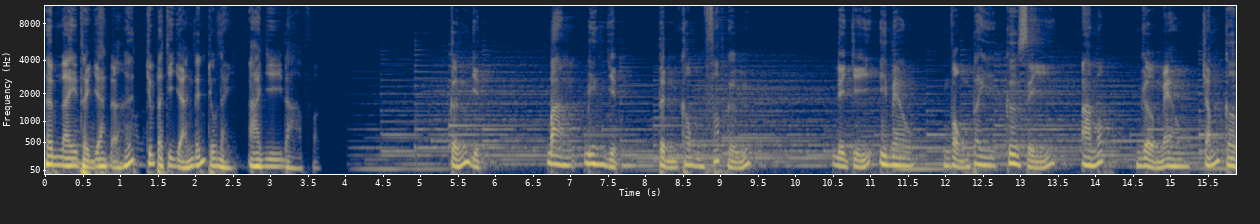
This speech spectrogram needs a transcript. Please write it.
Hôm nay thời gian đã hết, Chúng ta chỉ giảng đến chỗ này. A-di-đà Phật. Cẩn dịch. Ban biên dịch Tịnh không pháp ngữ. Địa chỉ email Vọng Tây cư sĩ Amoc gmail.com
